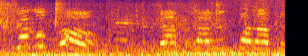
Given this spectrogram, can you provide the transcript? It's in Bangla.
ব্যবসা করতো ব্যবসা আমি করাবো।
